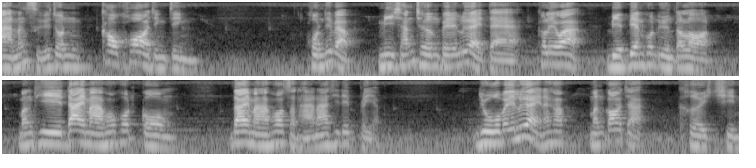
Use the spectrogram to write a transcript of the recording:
อ่านหนังสือจนเข้าข้อจริง ๆ คนที่แบบมีชั้นเชิงไปเรื่อย แต่เขาเรียกว่าเบียดเบียนคนอื่นตลอด บางทีได้มาเพราะคดโกง ได้มาเพราะสถานะที่ได้เปรียบ อยู่ไปเรื่อยนะครับ มันก็จะเคยชิน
